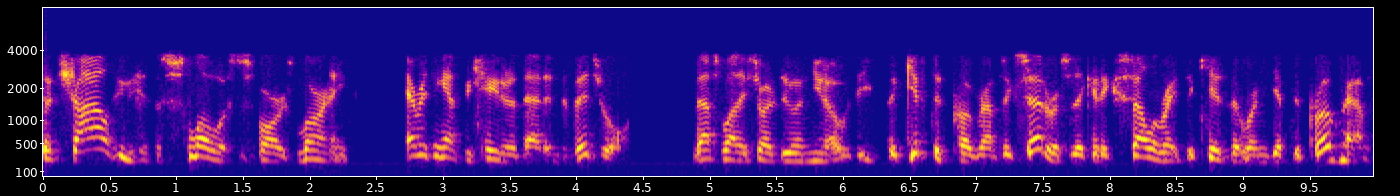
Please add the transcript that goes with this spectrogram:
the child who is the slowest as far as learning, everything has to be catered to that individual. That's why they started doing, you know, the, the gifted programs, et cetera, so they could accelerate the kids that were in gifted programs.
